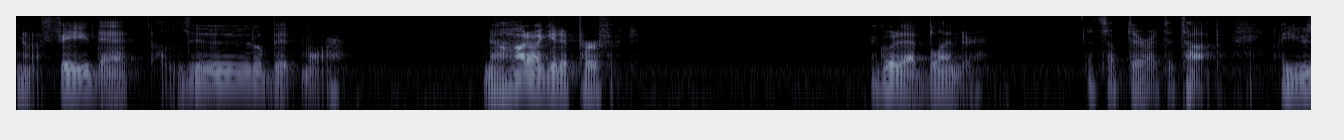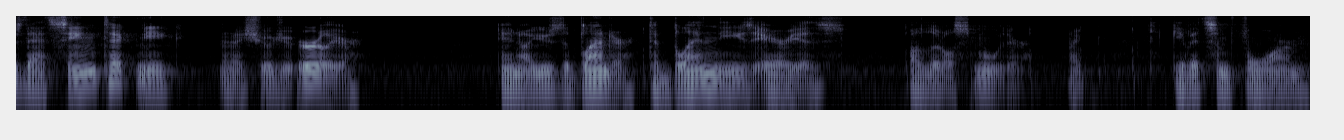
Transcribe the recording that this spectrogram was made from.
I'm going to fade that a little bit more. Now, how do I get it perfect? I go to that blender that's up there at the top. I use that same technique that I showed you earlier, and I'll use the blender to blend these areas a little smoother. Like give it some form,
